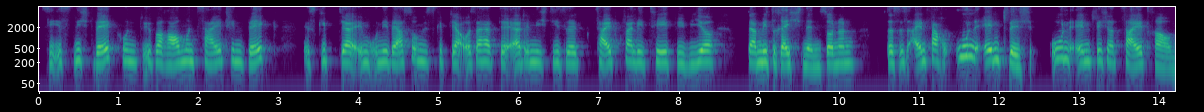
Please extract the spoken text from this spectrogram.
sie ist nicht weg und über Raum und Zeit hinweg. Es gibt ja im Universum, es gibt ja außerhalb der Erde nicht diese Zeitqualität, wie wir damit rechnen, sondern das ist einfach unendlich, unendlicher Zeitraum.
